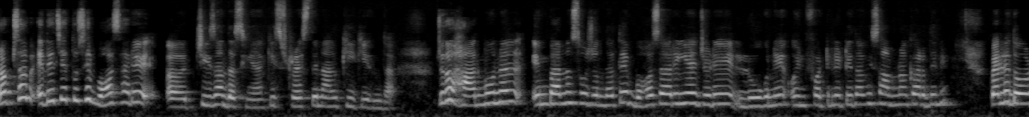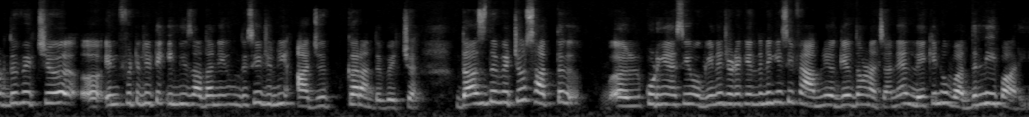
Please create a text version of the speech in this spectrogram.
ਡਾਕਟਰ ਸਾਹਿਬ, ਇਹਦੇ 'ਚ ਤੁਸੀਂ ਬਹੁਤ ਸਾਰੇ ਚੀਜ਼ਾਂ ਦਸੀਆਂ ਕਿ ਸਟ੍ਰੈਸ ਦੇ ਨਾਲ ਕੀ ਕੀ ਹੁੰਦਾ। ਜਦੋਂ ਹਾਰਮੋਨਲ ਇੰਬੈਲੈਂਸ ਹੋ ਜਾਂਦਾ ਤੇ ਬਹੁਤ ਸਾਰੀਆਂ ਜਿਹੜੇ ਲੋਕ ਨੇ ਉਹ ਇਨਫਰਟੀਲਿਟੀ ਦਾ ਵੀ ਸਾਹਮਣਾ ਕਰਦੇ ਨੇ। ਪਹਿਲੇ ਦੌਰ ਦੇ ਵਿੱਚ ਇਨਫਰਟੀਲਿਟੀ ਇੰਨੀ ਜ਼ਿਆਦਾ ਨਹੀਂ ਹੁੰਦੀ ਸੀ ਜਿੰਨੀ ਅੱਜ ਘਰਾਂ ਦੇ ਵਿੱਚ। ਹੈ 10 ਦੇ ਵਿੱਚੋਂ 7 ਕੁੜੀਆਂ ਐਸੀ ਹੋ ਗਈਆਂ ਨੇ ਜਿਹੜੇ ਕਹਿੰਦੇ ਨੇ ਕਿ ਅਸੀਂ ਫੈਮਿਲੀ ਅੱਗੇ ਵਧਾਉਣਾ ਚਾਹੁੰਦੇ ਹਾਂ ਲੇਕਿਨ ਉਹ ਵੱਧ ਨਹੀਂ ਪਾ ਰਹੀ।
